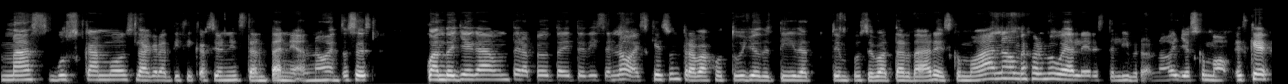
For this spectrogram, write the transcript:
más buscamos la gratificación instantánea, ¿no? Entonces, cuando llega un terapeuta y te dice, no, es que es un trabajo tuyo de ti, de tu tiempo se va a tardar, es como, ah, no, mejor me voy a leer este libro, ¿no? Y es como, es que,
